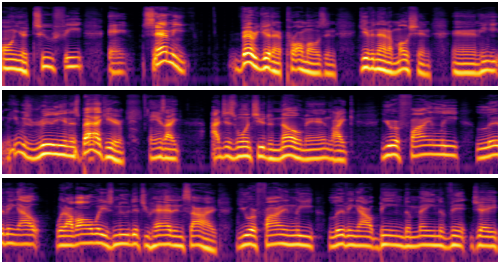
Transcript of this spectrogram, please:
on your two feet and Sami, very good at promos and giving that emotion. And he he was really in his bag here. And he's like, I just want you to know, man, like you're finally living out what I've always knew that you had inside. You are finally living out being the main event, Jey,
